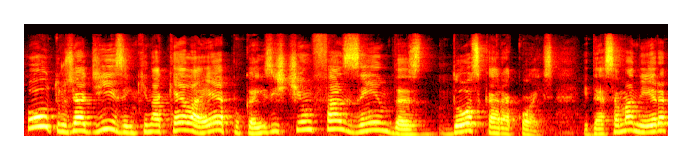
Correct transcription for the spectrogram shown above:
Outros já dizem que naquela época existiam fazendas dos caracóis. E dessa maneira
